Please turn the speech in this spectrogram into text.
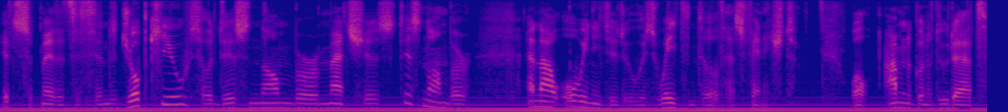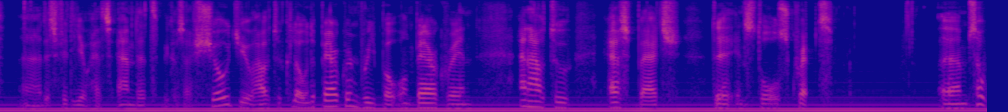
it's submitted. It's in the job queue so this number matches this number and now all we need to do is wait until it has finished well I'm not gonna do that uh, this video has ended because I've showed you how to clone the Peregrine repo on Peregrine and how to sbatch the install script um, so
